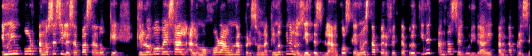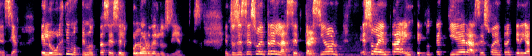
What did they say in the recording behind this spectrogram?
que, no importa, no sé si les ha pasado que, que luego ves a, a lo mejor a una persona que no tiene los dientes blancos, que no está perfecta, pero tiene tanta seguridad y tanta presencia que lo último que notas es el color de los dientes. Entonces eso entra en la aceptación, eso entra en que tú te quieras, eso entra en que digas,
